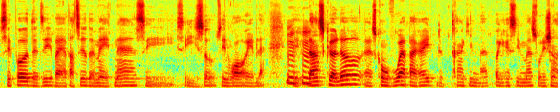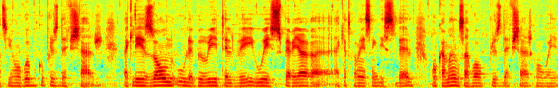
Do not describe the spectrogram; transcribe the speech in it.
C'est pas de dire, ben, à partir de maintenant, c'est c'est ça, c'est noir et blanc. Et Dans ce cas-là, euh, ce qu'on voit apparaître de- tranquillement, progressivement sur les chantiers, on voit beaucoup plus d'affichage. Fait que les zones où le bruit est élevé, ou est supérieur à, à 85 décibels, on commence à voir plus d'affichage qu'on voyait.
